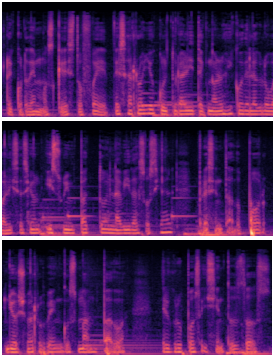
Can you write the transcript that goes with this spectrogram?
Recordemos que esto fue Desarrollo Cultural y Tecnológico de la Globalización y su impacto en la vida social, presentado por Joshua Rubén Guzmán Padua del Grupo 602.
